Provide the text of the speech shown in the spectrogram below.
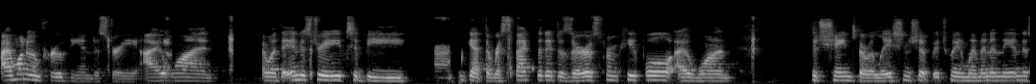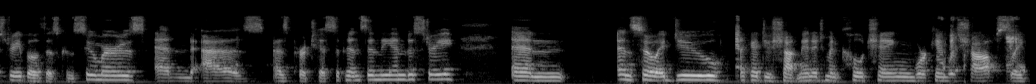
I want to improve the industry. I want I want the industry to be Um, get the respect that it deserves from people. I want to change the relationship between women in the industry, both as consumers and as as participants in the industry. And and so I do like I do shop management coaching, working with shops, like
